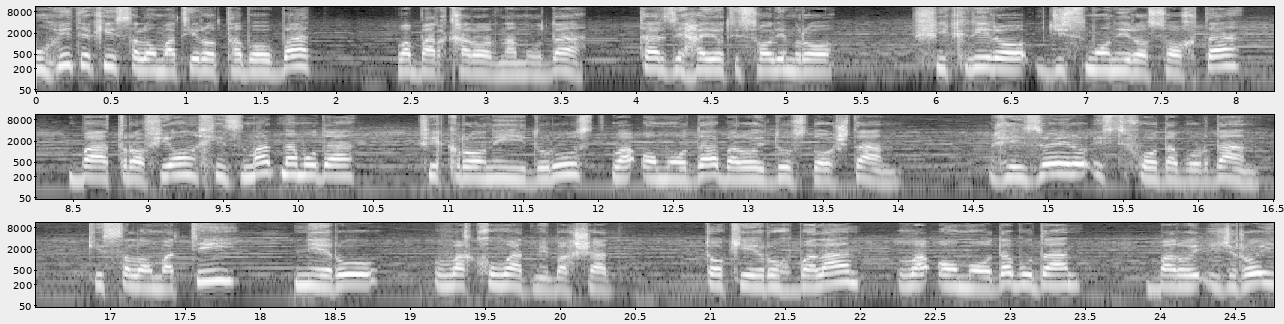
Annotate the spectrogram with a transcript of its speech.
муҳите ки саломатиро табобат ва барқарор намуда тарзи ҳаёти солимро фикриро ҷисмониро сохта ба атрофиён хизмат намуда фикронии дуруст ва омода барои дӯст доштан ғизоеро истифода бурдан ки саломатӣ нерӯ ва қувват мебахшад то ки рӯҳбаланд ва омода будан барои иҷрои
